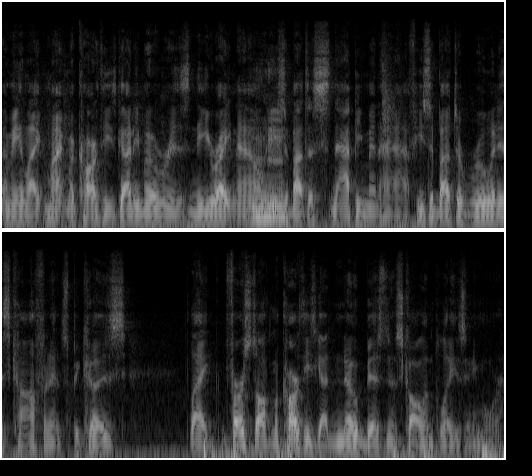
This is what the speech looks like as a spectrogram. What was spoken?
I mean, like Mike McCarthy's got him over his knee right now. Mm-hmm. He's about to snap him in half. He's about to ruin his confidence because, like, first off, McCarthy's got no business calling plays anymore.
